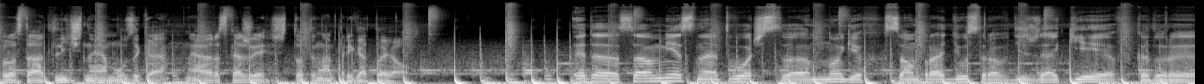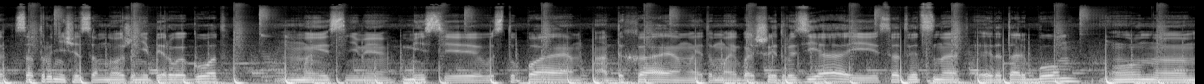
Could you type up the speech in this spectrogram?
просто отличная музыка. Э, расскажи, что ты нам приготовил. Это совместное творчество многих саунд-продюсеров, диджакеев, которые сотрудничают со мной уже не первый год. Мы с ними вместе выступаем, отдыхаем. Это мои большие друзья. И, соответственно, этот альбом, он э,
